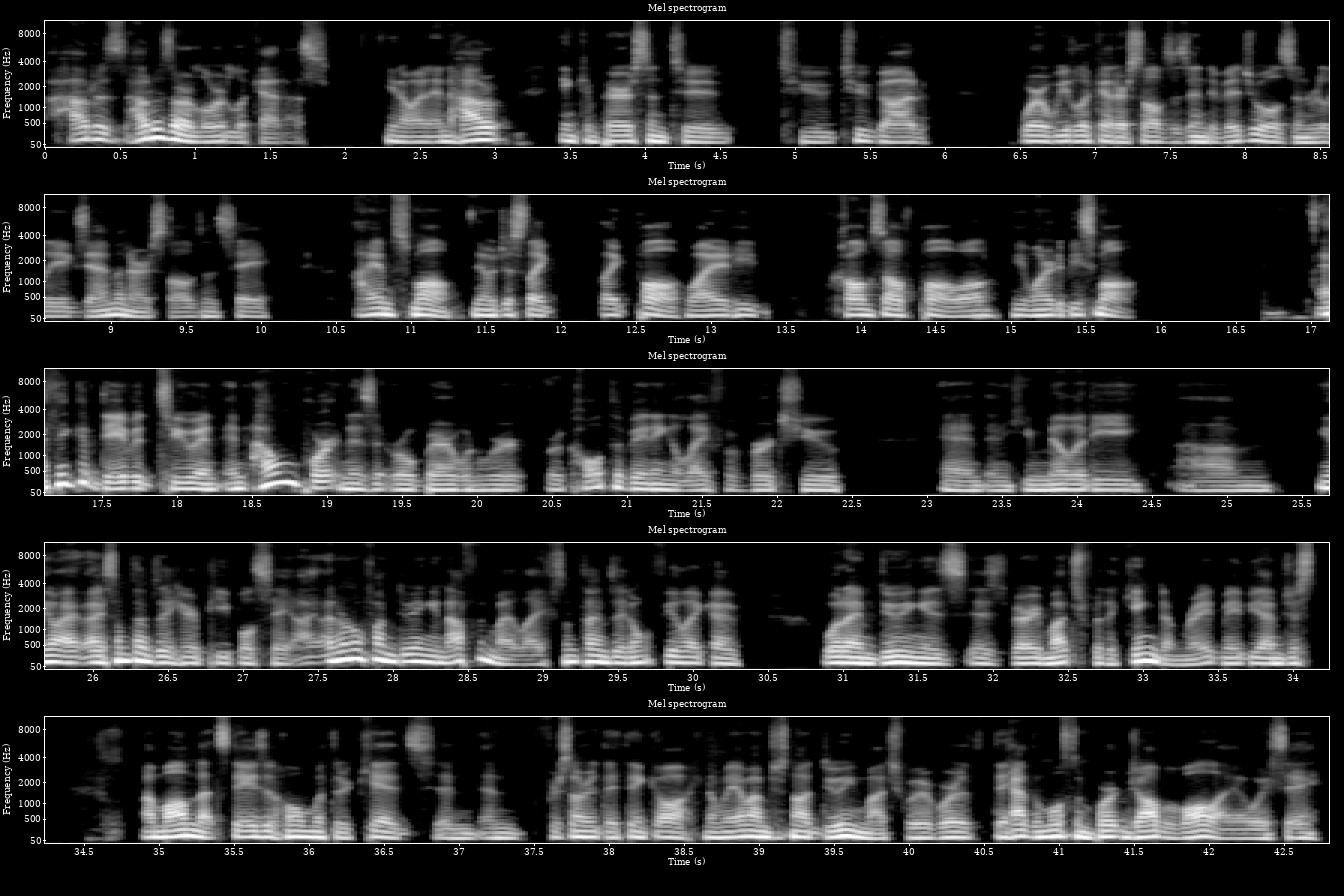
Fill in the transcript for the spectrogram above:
How does how does our Lord look at us? You know, and, and how in comparison to to to God, where we look at ourselves as individuals and really examine ourselves and say, I am small. You know, just like like Paul. Why did he call himself Paul? Well, he wanted to be small. I think of David too, and, and how important is it, Robert, when we're we're cultivating a life of virtue and and humility. Um, you know, I, I, sometimes I hear people say, I, I don't know if I'm doing enough in my life. Sometimes I don't feel like I've what I'm doing is is very much for the kingdom, right? Maybe I'm just a mom that stays at home with their kids and and for some reason they think oh you know maybe i'm just not doing much where, they have the most important job of all i always say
